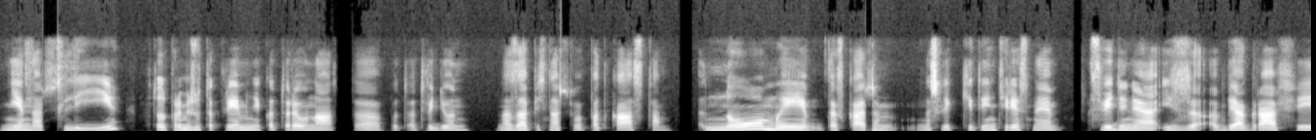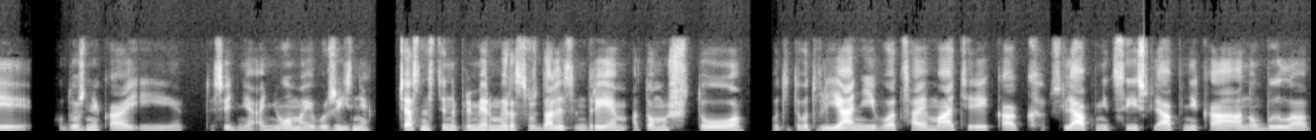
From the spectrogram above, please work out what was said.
не нашли в тот промежуток времени, который у нас э, вот отведен на запись нашего подкаста. Но мы, так скажем, нашли какие-то интересные сведения из биографии художника и сведения о нем, о его жизни. В частности, например, мы рассуждали с Андреем о том, что вот это вот влияние его отца и матери как шляпницы и шляпника, оно было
